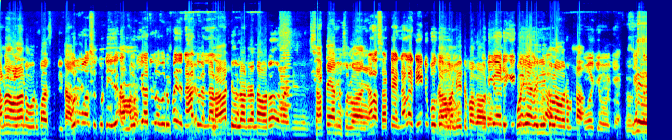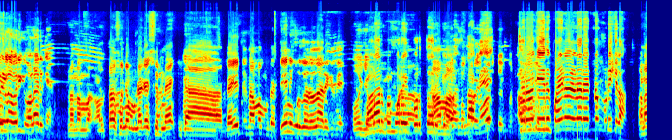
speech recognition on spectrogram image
ஆனா அவ்வளவு ஒரு மாசம் குட்டி ஒரு மாசம் குட்டி. இது ஆமா. கொடியாட்டுல வருமா இது நாட்டு வெள்ளாடு. நாட்டு விளையாடு தானே வரும். எனக்கு சட்டையாருன்னு சொல்லுவாங்க. நல்லா சட்டை நல்லா நீட்டு போக ஆமா நீட்டு பக்கம் வரும். கொடியாடுக்கு கொடியாடு ஈக்குவலா வரும்ண்ணா ஓகே ஓகே. எத்தனை வரைக்கும் வளருங்க? நான் நம்ம அதான் சொன்னேன் முன்னாடியே சொன்னேன். இந்த வெயிட் நம்ம தீனி கொடுக்கறதுலாம் இருக்குது. ஓகே வளர்ப்பு முறை பொறுத்த ஆமா. வரைக்கும். எல்லாமே சரி ஓகே இது ஃபைனல் என்ன ரேட்னா முடிக்கலாம். ஆனா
